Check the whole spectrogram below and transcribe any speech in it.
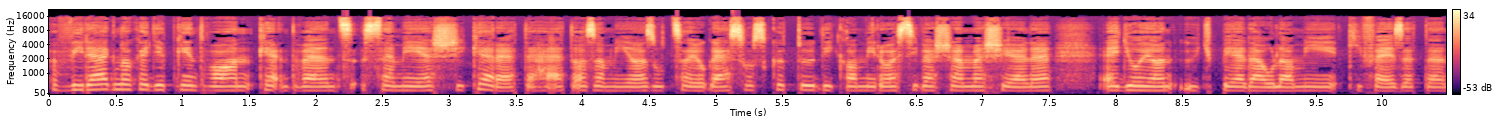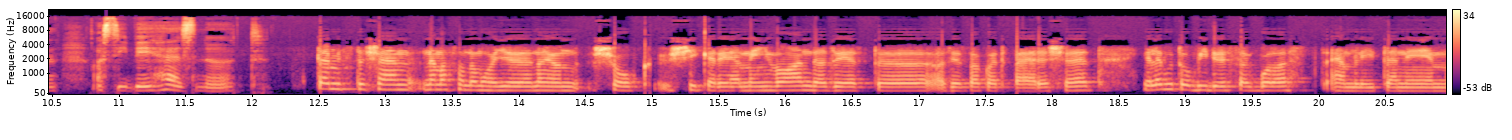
A virágnak egyébként van kedvenc személyes sikere, tehát az, ami az utcajogászhoz kötődik, amiről szívesen mesélne egy olyan ügy például, ami kifejezetten a szívéhez nőtt? Természetesen nem azt mondom, hogy nagyon sok sikerélmény van, de azért, azért akadt pár eset. A legutóbbi időszakból azt említeném,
